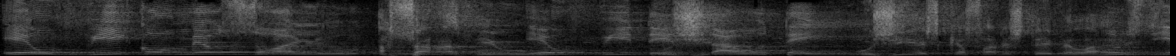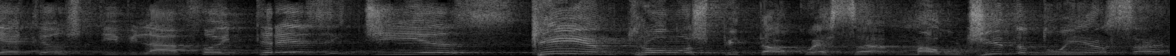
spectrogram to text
Eu vi com meus olhos. A senhora isso. viu Eu vi os dentro di- da UTI. Os dias que a senhora esteve lá. Os dias que eu estive lá foi 13 dias, Quem entrou no hospital com essa maldita doença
